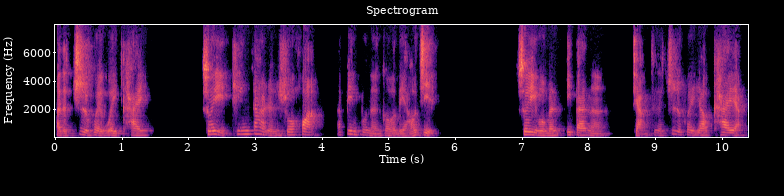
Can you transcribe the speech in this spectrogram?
他的智慧未开，所以听大人说话，他并不能够了解。所以我们一般呢讲这个智慧要开呀，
